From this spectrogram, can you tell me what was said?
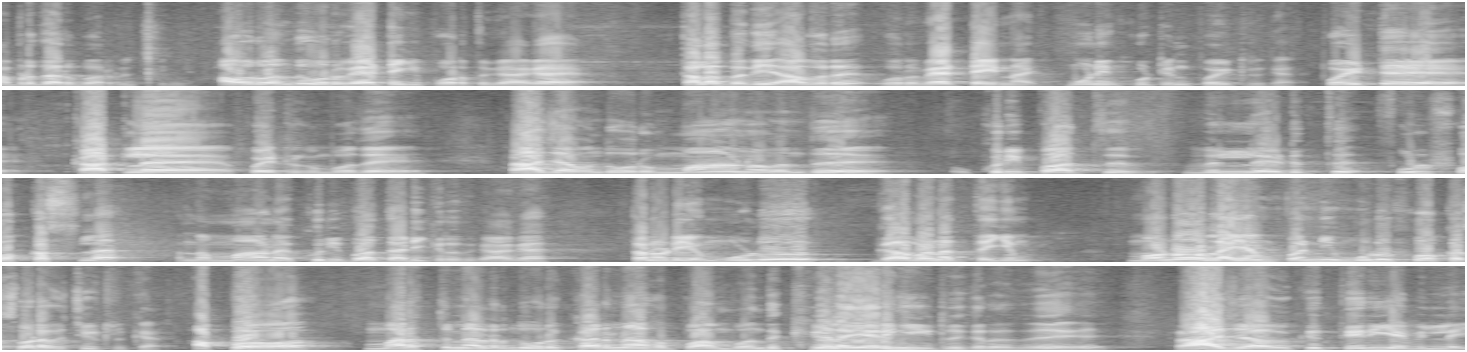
அப்படி தான் இருப்பார்னு வச்சுங்க அவர் வந்து ஒரு வேட்டைக்கு போகிறதுக்காக தளபதி அவர் ஒரு வேட்டை நாய் மூணையும் கூட்டின்னு போயிட்டுருக்கார். போயிட்டு காட்டில் போயிட்டுருக்கும்போது ராஜா வந்து ஒரு மானை வந்து குறிப்பாத்து வில் எடுத்து ஃபுல் ஃபோக்கஸில் அந்த மானை குறிப்பாத்து அடிக்கிறதுக்காக தன்னுடைய முழு கவனத்தையும் மனோலயம் பண்ணி முழு ஃபோக்கஸோடு வச்சுக்கிட்டு இருக்கார் அப்போது மரத்து மேலேருந்து ஒரு கருநாக பாம்பு வந்து கீழே இறங்கிக்கிட்டு இருக்கிறது. ராஜாவுக்கு தெரியவில்லை.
